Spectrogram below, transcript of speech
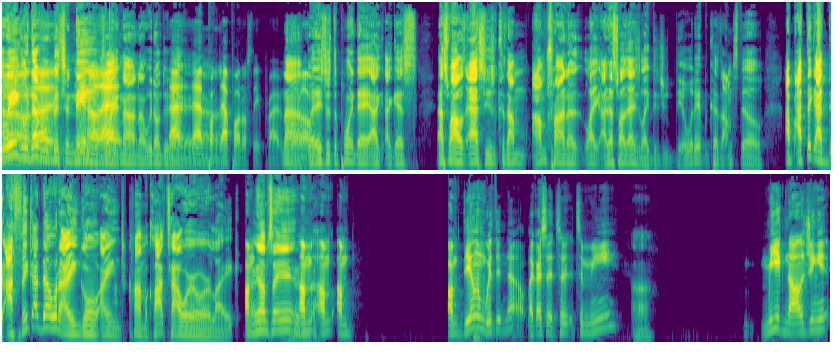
no, we ain't gonna never that- mention you know, names. that- like, no, no, we don't do that. that here. that Nah, part nah. that part will stay private. Nah, um, but it's just the point that I, I guess that's why I was asking you because I'm I'm trying to like I- that's why I was asking you like did you deal with it because I'm still I, I think I I think I dealt with it. I ain't going I ain't climb a clock tower or like I'm- you know what I'm saying. I'm I'm I'm I'm dealing with it now. Like I said, to to me, uh-huh. me acknowledging it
